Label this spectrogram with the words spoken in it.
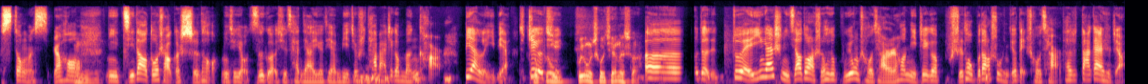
stones，然后嗯你集到多少个石头，你就有资格去参加 UTMB，就是他把这个门槛儿变了一遍，这个去就不用不用抽签的是吧？呃，对对，应该是你集到多少石头就不用抽签儿，然后你这个石头不到数你就得抽签儿，它就大概是这样。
